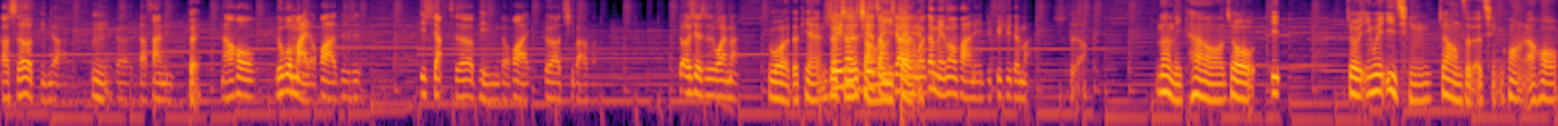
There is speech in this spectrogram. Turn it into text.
啊，十二瓶的、啊、嗯，那个打三零。对，然后如果买的话，就是一箱十二瓶的话就要七八块，就而且是外卖，我的天，所以它直接涨价了很。快，但没办法，你必须得买。是啊，那你看哦，就一就因为疫情这样子的情况，然后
